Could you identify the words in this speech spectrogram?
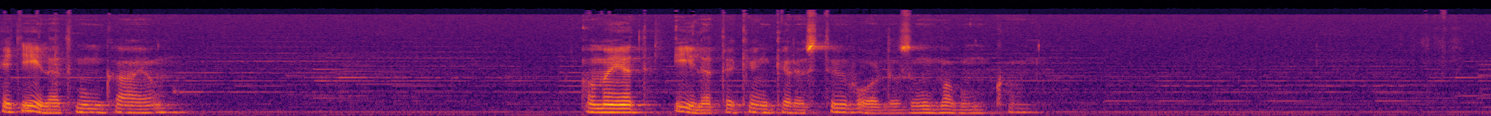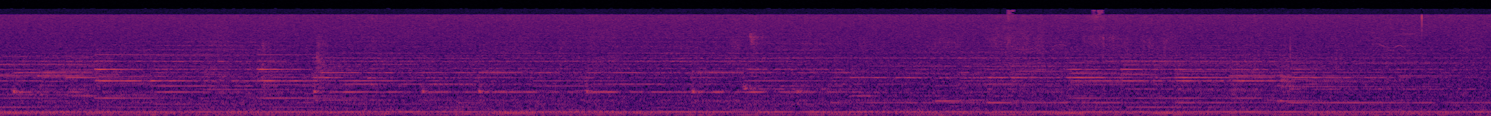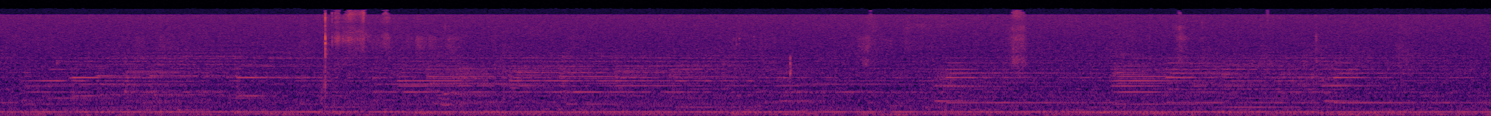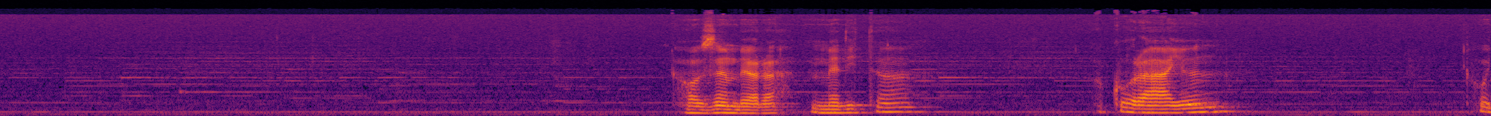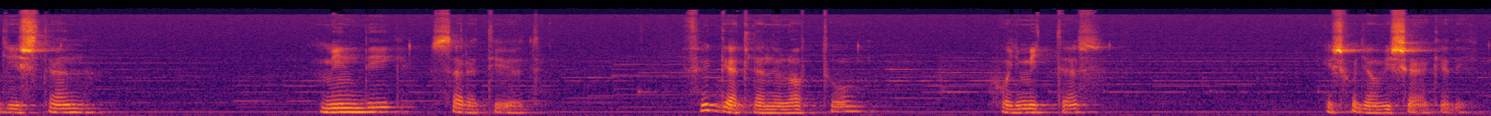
egy élet munkája, amelyet életeken keresztül hordozunk magunkkal. Az ember meditál, akkor rájön, hogy Isten mindig szereti őt. Függetlenül attól, hogy mit tesz, és hogyan viselkedik.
